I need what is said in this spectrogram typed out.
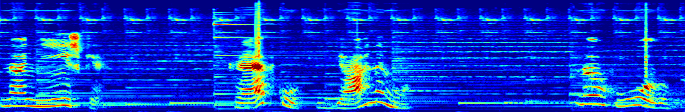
на ніжки, кепку вдягнемо на голову.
